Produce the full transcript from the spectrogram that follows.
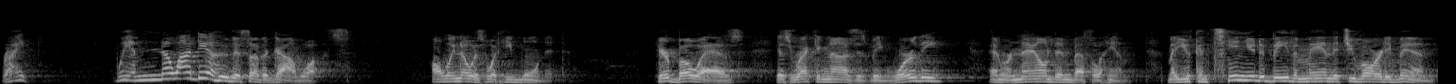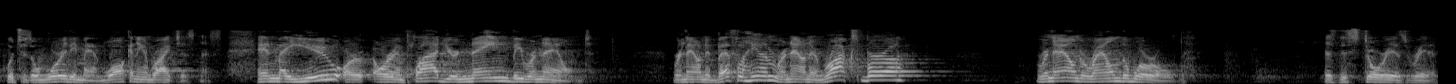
right? We have no idea who this other guy was. All we know is what he wanted. Here, Boaz is recognized as being worthy and renowned in Bethlehem. May you continue to be the man that you've already been, which is a worthy man, walking in righteousness. And may you, or, or implied your name, be renowned. Renowned in Bethlehem, renowned in Roxborough, renowned around the world, as this story is read.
